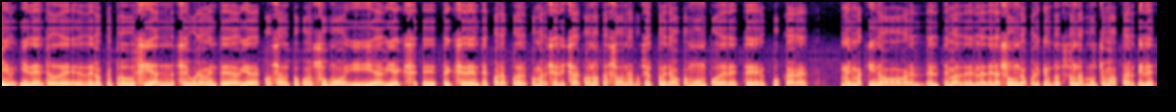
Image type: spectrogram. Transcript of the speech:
Y, dentro de, lo que producían seguramente había cosas de autoconsumo y había este, excedentes para poder comercializar con otras zonas, ¿no es cierto? Era común poder este, buscar, me imagino, el, tema de la, de la yunga, por ejemplo, zonas mucho más fértiles,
